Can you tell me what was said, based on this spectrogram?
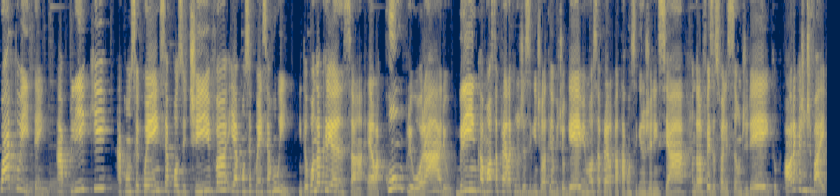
Quarto item: aplique a consequência positiva e a consequência ruim. Então, quando a criança ela cumpre o horário, brinca, mostra para ela que no dia seguinte ela tem um videogame, mostra para ela que ela tá conseguindo gerenciar, quando ela fez a sua lição direito. A hora que a gente vai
